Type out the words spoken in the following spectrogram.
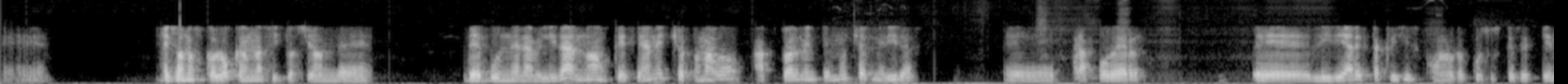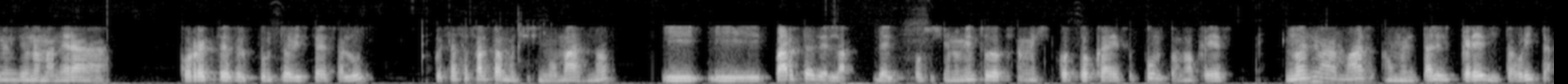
eh, eso nos coloca en una situación de, de vulnerabilidad, ¿no? Aunque se han hecho, tomado actualmente muchas medidas eh, para poder eh, lidiar esta crisis con los recursos que se tienen de una manera correcta desde el punto de vista de salud, pues hace falta muchísimo más, ¿no? Y, y parte del posicionamiento de Oxfam México toca ese punto, ¿no? Que es no es nada más aumentar el crédito ahorita,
